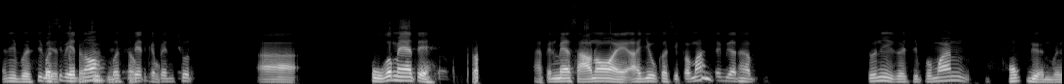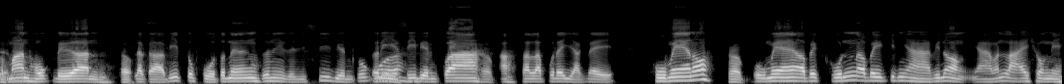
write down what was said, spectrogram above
อันนี้เบอร์สิบเบอร์สิบเอ็ดเนาะคเบอร์สิบเอ็ดคก็เป็นชุด อ่าผูก็แม่เตะอ่าเป็นแม่สาวน้อย อายุก็สิประมาณจักเดือนครับ ตัวนี้ก็สิประมาณหกเดือนไปปแล้ว ระมาณนหกเดือน ครับ แล้วก็มีตัวผูตัวหนึ่งตัวนี้ก็สิสี่เดือนก็ ตัวนี้สี่เดือนกว่าครับอะสำหรับผู้ใดอยากได้ผูแม่เนาะครับ ผูแม่เอาไปขุนเอาไปกินหญ้าพี่น้องหญ้ามันหลายช่วงนี้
